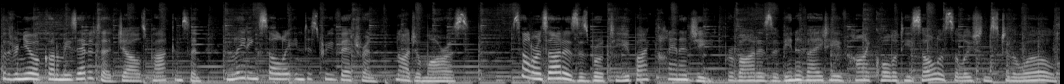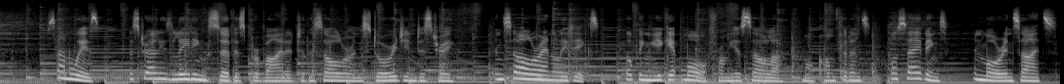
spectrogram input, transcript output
With Renew Economy's editor, Giles Parkinson, and leading solar industry veteran, Nigel Morris. Solar Insiders is brought to you by Clenergy, providers of innovative, high quality solar solutions to the world. SunWiz, Australia's leading service provider to the solar and storage industry. And Solar Analytics, helping you get more from your solar, more confidence, more savings, and more insights.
